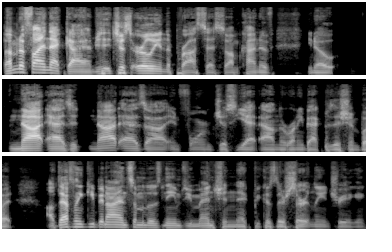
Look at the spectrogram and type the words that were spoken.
But I'm going to find that guy. I'm just, it's just early in the process, so I'm kind of, you know, not as it not as uh, informed just yet on the running back position. But I'll definitely keep an eye on some of those names you mentioned, Nick, because they're certainly intriguing.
